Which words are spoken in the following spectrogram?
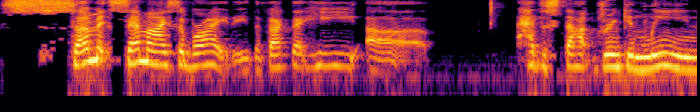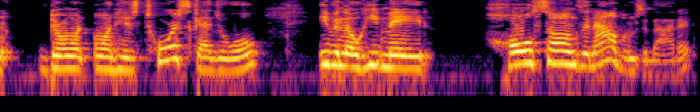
semi sobriety, the fact that he uh, had to stop drinking lean during on his tour schedule, even though he made whole songs and albums about it.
